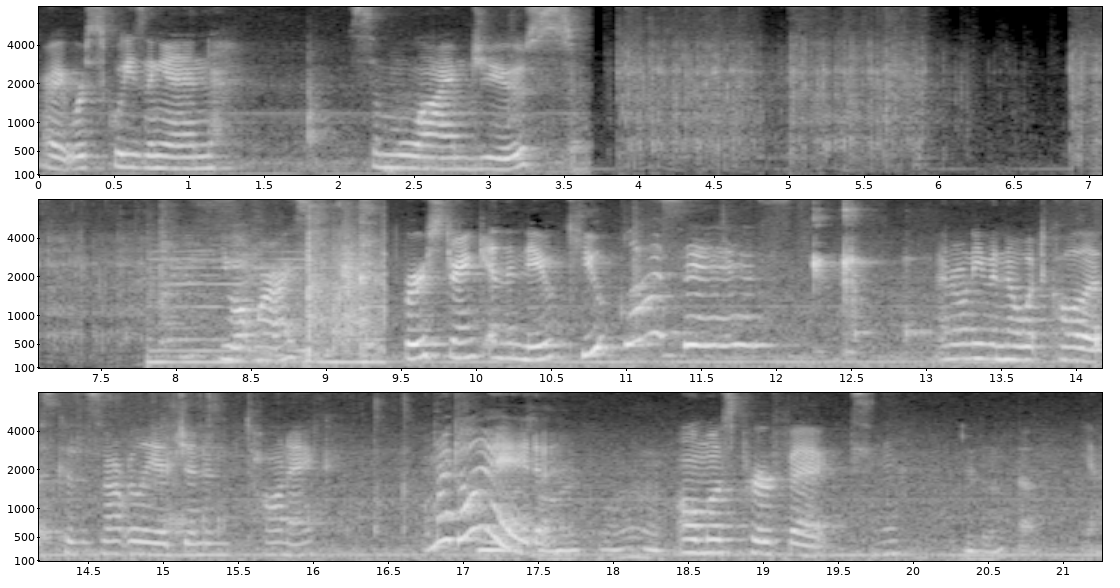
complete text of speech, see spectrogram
All right, we're squeezing in some lime juice. You want more ice? First drink in the new cute glasses. I don't even know what to call this because it's not really a gin and tonic. Oh my god! Almost perfect. You done? Oh, yeah.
